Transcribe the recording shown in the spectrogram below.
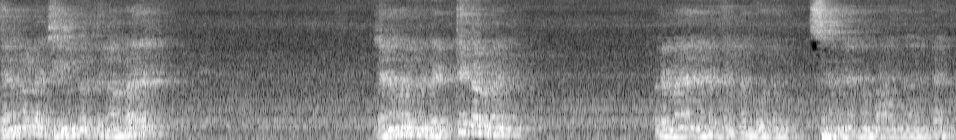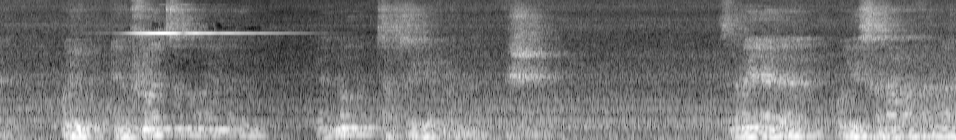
ജനങ്ങളുടെ ജീവിതത്തിൽ അവർ ജനങ്ങളുടെ വ്യക്തികളുടെ ഒരു മെനഞ്ഞെടുക്കലിന് പോലും സിനിമ എന്ന് പറയുന്നതിന്റെ ഒരു ഇൻഫ്ലുവൻസ് എന്ന് പറയുന്നത് എന്നും ചർച്ച ചെയ്യപ്പെടുന്ന വിഷയം. സിനിമയിലെ പോലീസ് കഥാപാത്രങ്ങളെ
